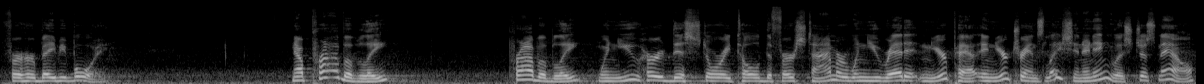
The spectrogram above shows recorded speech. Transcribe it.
for her baby boy. Now, probably, probably when you heard this story told the first time or when you read it in your, in your translation in English just now,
